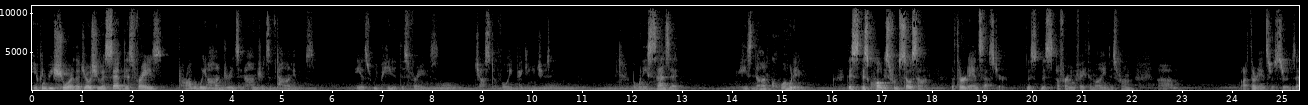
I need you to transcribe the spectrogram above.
you can be sure that Joshu has said this phrase probably hundreds and hundreds of times. He has repeated this phrase just avoid picking and choosing. But when he says it, he's not quoting this, this quote is from Sosan, the third ancestor. This, this affirming faith in mind is from um, our third ancestor of Zen.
